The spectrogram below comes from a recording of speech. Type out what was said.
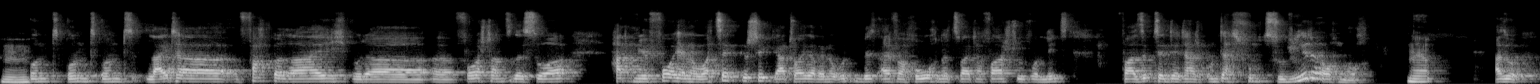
mhm. und, und, und Leiter Fachbereich oder äh, Vorstandsressort hat mir vorher eine WhatsApp geschickt, ja, Teuger, wenn du unten bist, einfach hoch, eine zweite Fahrstuhl von links, fahr 17. Etage und das funktioniert auch noch. Ja. Also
